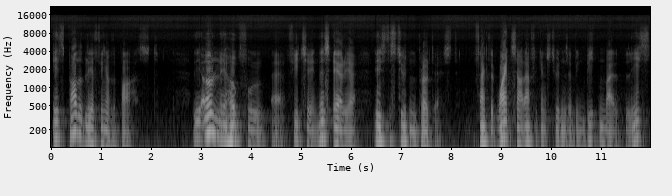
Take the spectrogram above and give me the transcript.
is probably a thing of the past. The only hopeful uh, feature in this area is the student protest fact that white South African students have been beaten by the police.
